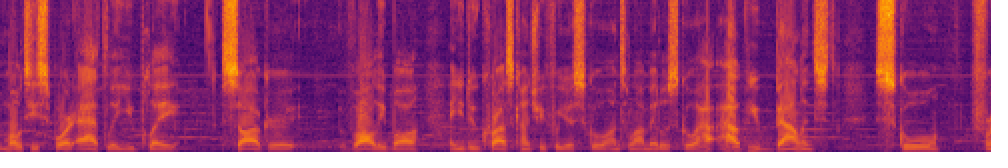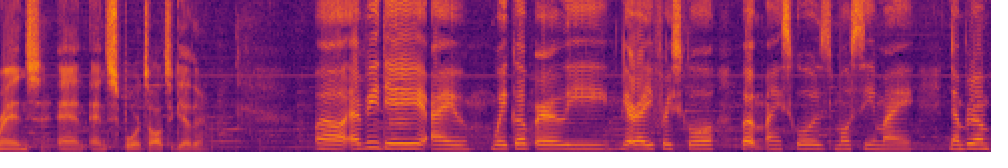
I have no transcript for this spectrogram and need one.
multi-sport athlete, you play soccer, volleyball, and you do cross country for your school, Untalan Middle School. How, how have you balanced school, friends, and, and sports all together? Well, every day I wake up early, get ready for school, but my school is mostly my number one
